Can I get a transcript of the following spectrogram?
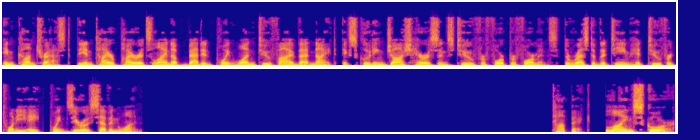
In contrast, the entire Pirates lineup batted .125 that night, excluding Josh Harrison's 2 for 4 performance, the rest of the team hit 2 for 28.071. Line score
